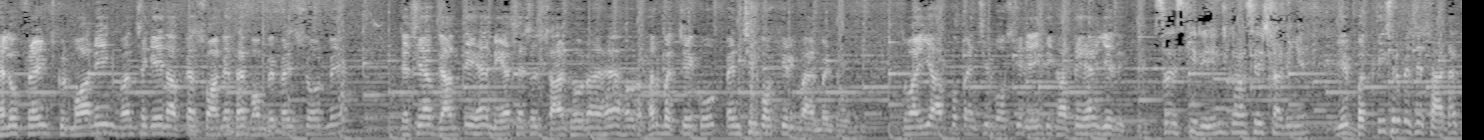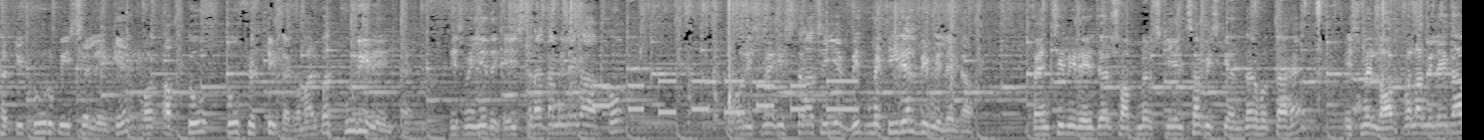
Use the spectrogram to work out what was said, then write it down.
Hello friends good morning once again आपका स्वागत है बॉम्बे पेन स्टोर में। जैसे आप जानते हैं नया सेशन स्टार्ट हो रहा है और हर बच्चे को पेंसिल बॉक्स की रिक्वायरमेंट होगी। तो आइए आपको पेंसिल बॉक्स की रेंज दिखाते हैं। ये देखिए। सर इसकी रेंज कहाँ से स्टार्टिंग है? ये बत्तीस रूपए से स्टार्ट है थर्टी टू रुपीज़ से लेके और अप टू टू फिफ्टी तक। हमारे पास पूरी रेंज है। इसमें ये देखिए इस तरह का मिलेगा आपको। और इसमें इस तरह से ये विद मटेरियल भी मिलेगा। पेंसिल इरेजर, शॉर्पनर, स्केल सब इसके अंदर होता है। इसमें लॉक वाला मिलेगा,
